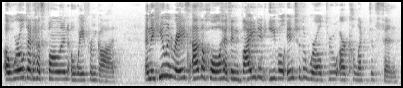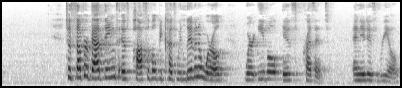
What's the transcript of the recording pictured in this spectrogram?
a world that has fallen away from God. And the human race as a whole has invited evil into the world through our collective sin. To suffer bad things is possible because we live in a world where evil is present and it is real.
